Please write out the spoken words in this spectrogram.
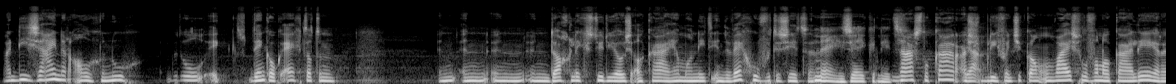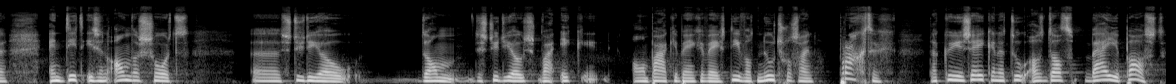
Maar die zijn er al genoeg. Ik bedoel, ik denk ook echt dat een een, een, een, een daglichtstudio's elkaar helemaal niet in de weg hoeven te zitten. Nee, zeker niet. Naast elkaar alsjeblieft, want je kan onwijs veel van elkaar leren. En dit is een ander soort uh, studio dan de studio's waar ik al een paar keer ben geweest, die wat neutral zijn. Prachtig. Daar kun je zeker naartoe als dat bij je past.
